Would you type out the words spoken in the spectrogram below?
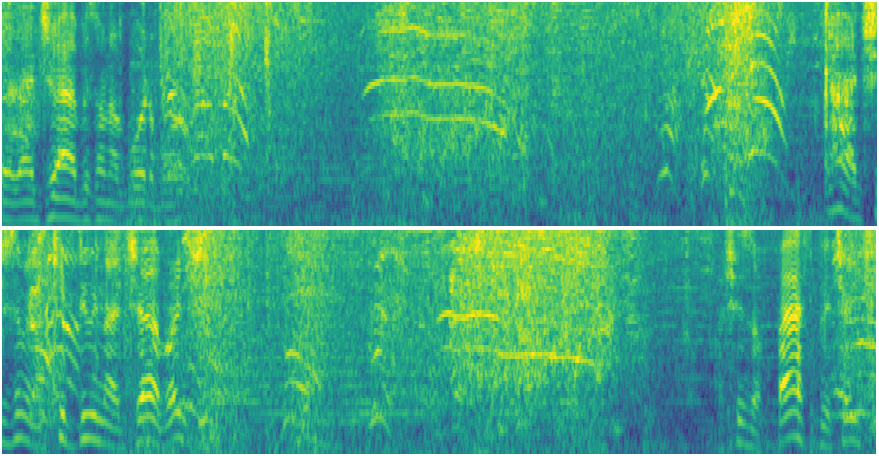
Okay, that jab is unavoidable. God, she's gonna keep doing that jab, right? Oh, she's a fast bitch, ain't she?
